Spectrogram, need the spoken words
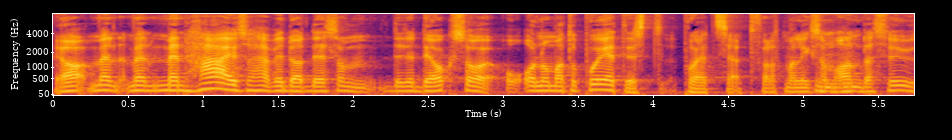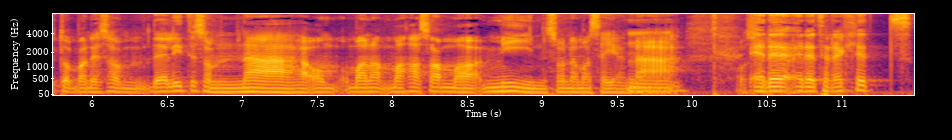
Ja, men, men, men här är så här det, är som, det, det är också onomatopoetiskt på ett sätt, för att man liksom andas ut och man är som, det är lite som nä, om, om man, man har samma min som när man säger nä. Och så- Är det, är det tillräckligt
